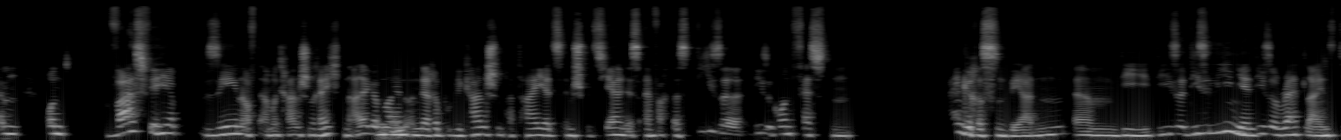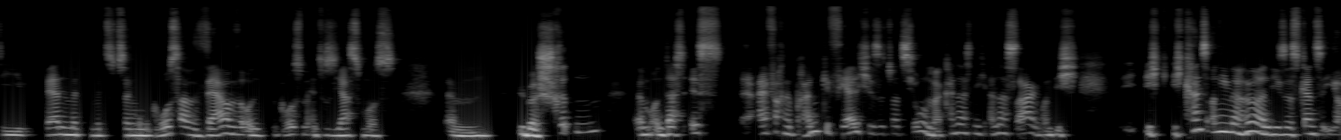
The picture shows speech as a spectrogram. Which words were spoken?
Ähm, und was wir hier sehen auf der amerikanischen Rechten allgemein und der Republikanischen Partei jetzt im Speziellen, ist einfach, dass diese diese Grundfesten eingerissen werden. Ähm, die diese diese Linien, diese Red Lines, die werden mit mit sozusagen großer Verve und großem Enthusiasmus, ähm, überschritten. Ähm, und das ist, einfach 'ne brandgefährliche Situation. Man kann das nicht anders sagen. Und ich ich ich kann's auch nicht mehr hören, dieses ganze: „Ja,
